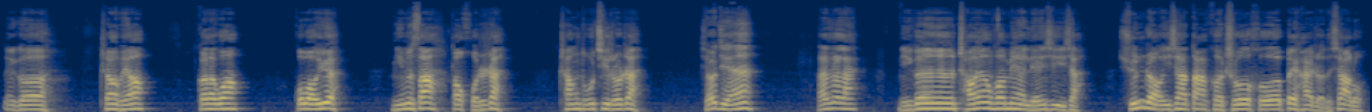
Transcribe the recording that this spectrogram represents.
那个陈小平、高大光、郭宝玉，你们仨到火车站、长途汽车站。小简，来来来，你跟朝阳方面联系一下，寻找一下大客车和被害者的下落。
